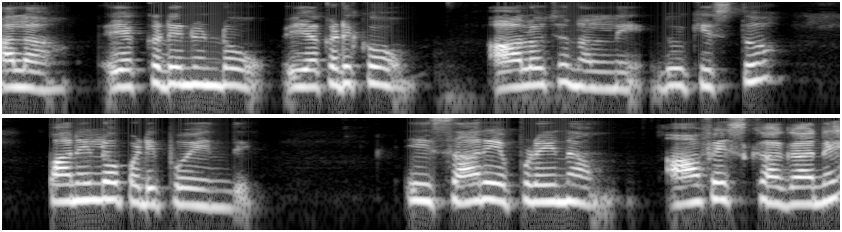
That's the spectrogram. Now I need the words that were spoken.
అలా ఎక్కడి నుండో ఎక్కడికో ఆలోచనల్ని దూకిస్తూ పనిలో పడిపోయింది. ఈసారి ఎప్పుడైనా ఆఫీస్ కాగానే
